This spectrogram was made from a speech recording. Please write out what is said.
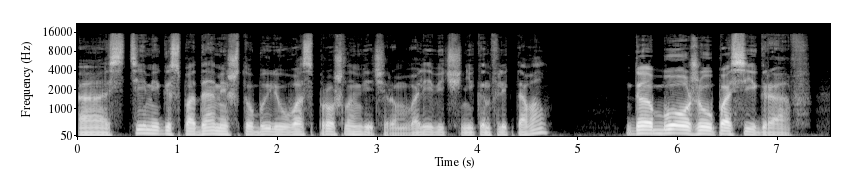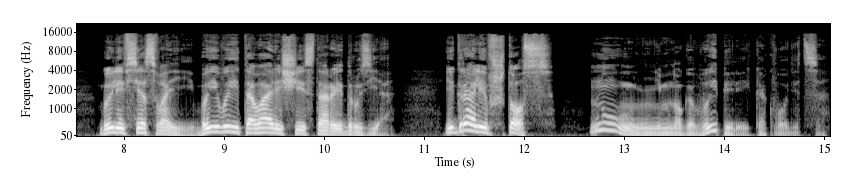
«А с теми господами, что были у вас прошлым вечером, Валевич не конфликтовал?» «Да боже упаси, граф! Были все свои, боевые товарищи и старые друзья. Играли в штос. Ну, немного выпили, как водится».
